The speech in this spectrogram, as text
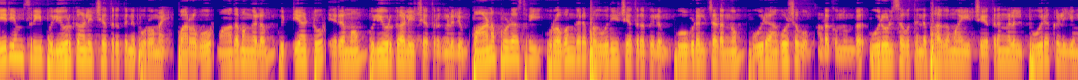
ഏരിയം ശ്രീ പുലിയൂർക്കാളി ക്ഷേത്രത്തിന് പുറമെ പറവൂർ മാതമംഗലം കുറ്റ്യാട്ടൂർ എരമം പുലിയൂർക്കാളി ക്ഷേത്രങ്ങളിലും പാണപ്പുഴ ശ്രീ ഉറവങ്കര ഭഗവതി ക്ഷേത്രത്തിലും പൂവിടൽ ചടങ്ങും പൂരാഘോഷവും നടക്കുന്നുണ്ട്. പൂരോത്സവത്തിന്റെ ഭാഗമായി ക്ഷേത്രങ്ങളിൽ പൂരക്കളിയും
